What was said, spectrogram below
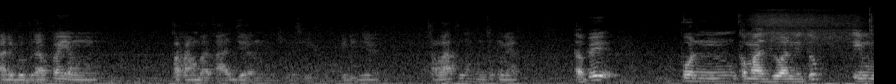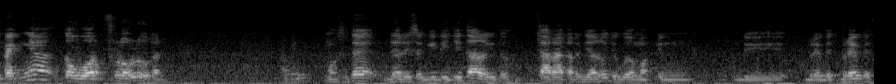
ada beberapa yang terlambat aja sih. Jadinya telat lah untuk melihat Tapi pun kemajuan itu impactnya ke workflow lu kan. Maksudnya dari segi digital gitu cara kerja lu juga makin di brebet brebet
